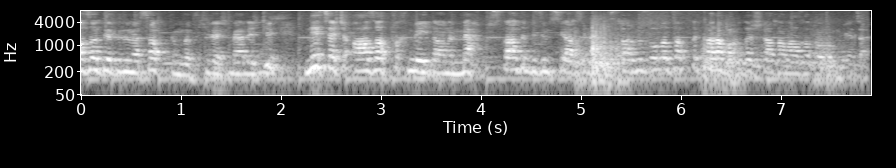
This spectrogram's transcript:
azad edilməsi haqqında fikirləşməliyik ki, necə ki azadlıq meydanı məhbusdadır, bizim siyasi məhbuslarımız olacaqdır, Qarabağda işğaldan azad olunmayacaq.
